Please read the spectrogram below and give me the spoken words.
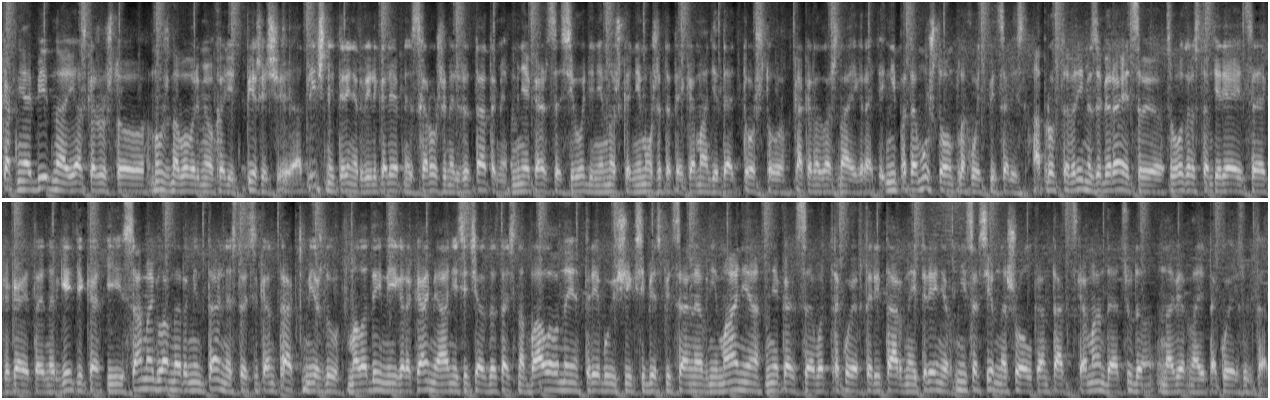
как не обидно, я скажу, что нужно вовремя уходить. Пешич отличный тренер, великолепный, с хорошими результатами. Мне кажется, сегодня немножко не может этой команде дать то, что, как она должна играть. Не потому, что он плохой специалист, а просто время забирает свое, с возрастом теряется какая-то энергетика. И самое главное, ментальность, то есть контакт между молодыми игроками, они сейчас достаточно балованные, требующие требующий к себе специальное внимание. Мне кажется, вот такой авторитарный тренер не совсем нашел контакт с командой. Отсюда, наверное, и такой результат.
